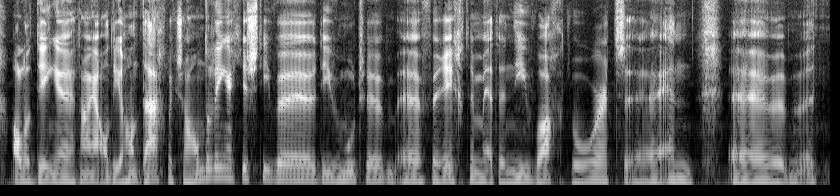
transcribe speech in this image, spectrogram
Alle dingen, nou ja, al die hand, dagelijkse handelingetjes die we, die we moeten uh, verrichten met een nieuw wachtwoord eh, en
